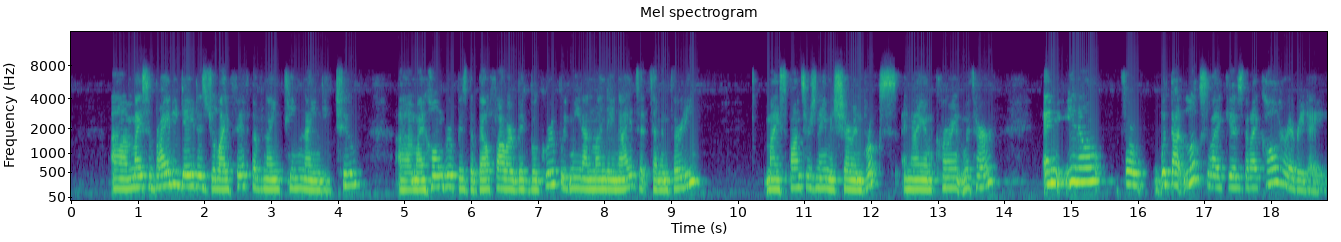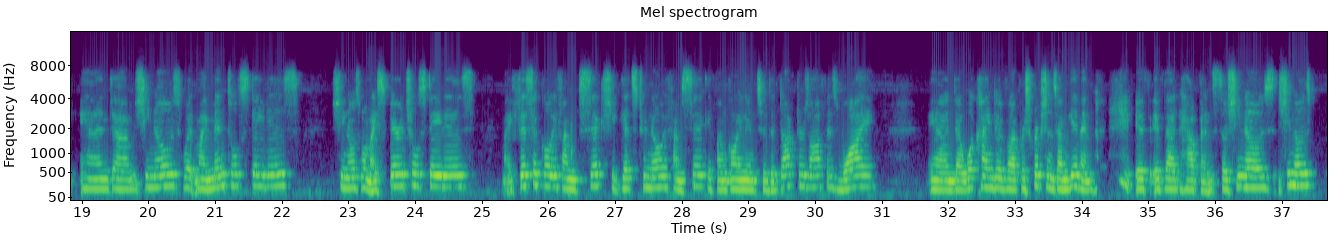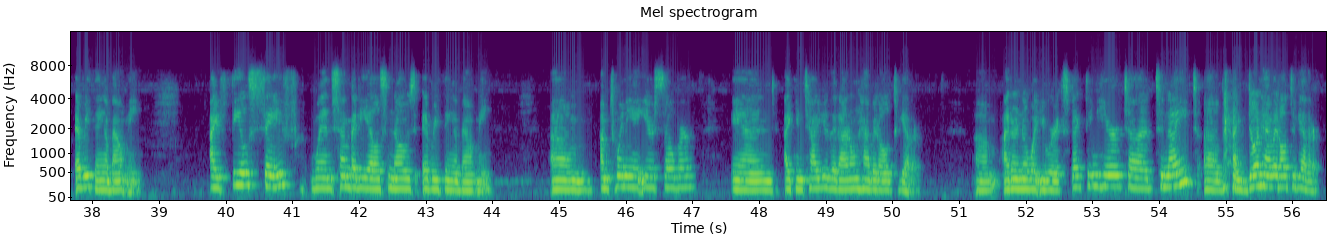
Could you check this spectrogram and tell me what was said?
Um, my sobriety date is July 5th of 1992. Uh, my home group is the Bellflower Big Book Group. We meet on Monday nights at 7:30. My sponsor's name is Sharon Brooks, and I am current with her. And you know, for what that looks like is that I call her every day, and um, she knows what my mental state is. She knows what my spiritual state is my physical if i'm sick she gets to know if i'm sick if i'm going into the doctor's office why and uh, what kind of uh, prescriptions i'm given if if that happens. So she knows she knows everything about me. I feel safe when somebody else knows everything about me. Um, i'm 28 years sober and i can tell you that i don't have it all together um, I don't know what you were expecting here to, tonight, uh, but I don't have it all together.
